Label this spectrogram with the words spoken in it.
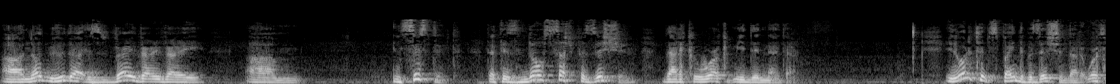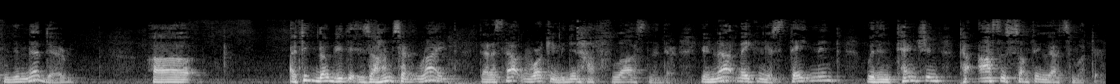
uh, Nod Yehuda is very, very, very um, insistent that there's no such position that it could work midin neder. In order to explain the position that it works midin neder, uh, I think Nod Yehuda is 100% right that it's not working within haflas neder. You're not making a statement with intention to ask something that's mutter.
